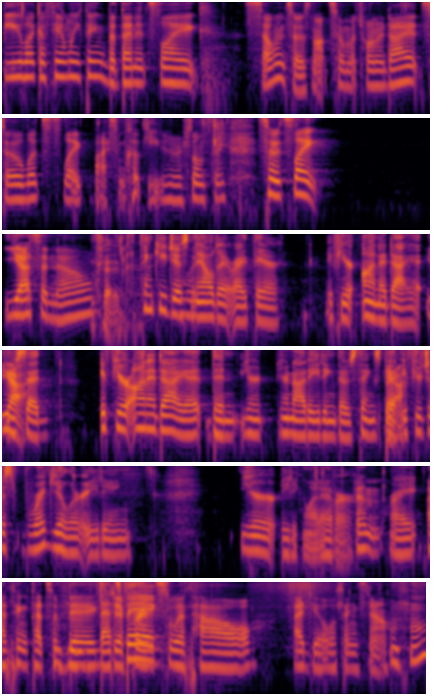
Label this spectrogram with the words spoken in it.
be like a family thing but then it's like so and so's not so much on a diet so let's like buy some cookies or something. So it's like yes and no Okay. I think you just nailed it right there. If you're on a diet, Yeah. you said if you're on a diet, then you're you're not eating those things. But Yeah. if you're just regular eating, you're eating whatever, And right? I think that's a big Mm-hmm. That's big. difference with how I deal with things now. Mm-hmm.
